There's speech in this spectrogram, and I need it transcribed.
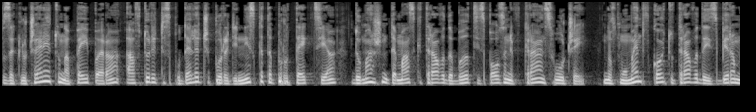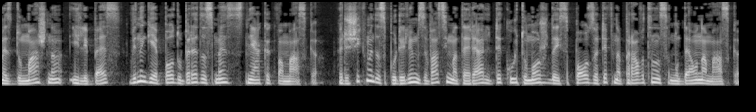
В заключението на пейпера авторите споделят, че поради ниската протекция домашните маски трябва да бъдат използвани в крайен случай, но в момент в който трябва да избираме с домашна или без, винаги е по-добре да сме с някаква маска. Решихме да споделим с вас и материалите, които може да използвате в направата на самоделна маска.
